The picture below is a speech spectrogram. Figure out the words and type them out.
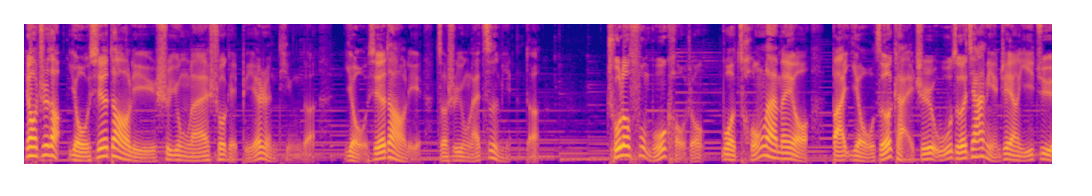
要知道，有些道理是用来说给别人听的，有些道理则是用来自勉的。除了父母口中，我从来没有把“有则改之，无则加勉”这样一句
